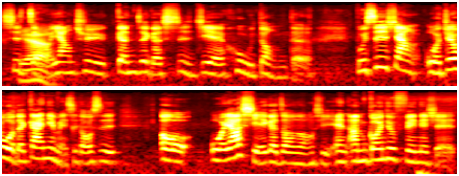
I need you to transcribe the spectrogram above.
是怎么样去跟这个世界互动的？不是像我觉得我的概念每次都是哦，我要写一个这种东西，and I'm going to finish it。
